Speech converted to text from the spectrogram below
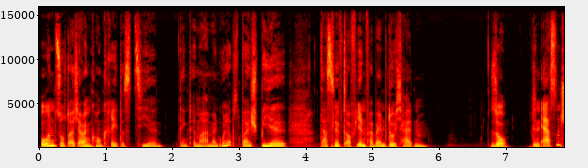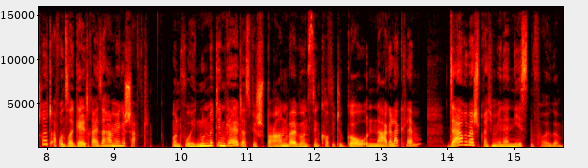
und sucht euch ein konkretes Ziel. Denkt immer an mein Urlaubsbeispiel. Das hilft auf jeden Fall beim Durchhalten. So, den ersten Schritt auf unserer Geldreise haben wir geschafft. Und wohin nun mit dem Geld, das wir sparen, weil wir uns den Coffee to go und Nagellack klemmen? Darüber sprechen wir in der nächsten Folge.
